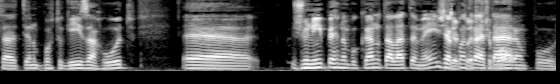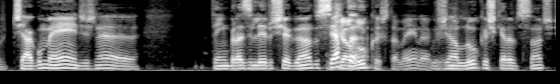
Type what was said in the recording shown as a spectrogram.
tá tendo português a rodo. É, Juninho Pernambucano tá lá também, já Diretor contrataram, pô, Thiago Mendes, né? Tem brasileiro chegando. O Certa... Jean Lucas também, né? O Jean Lucas, que era do Santos.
